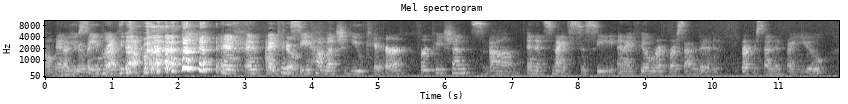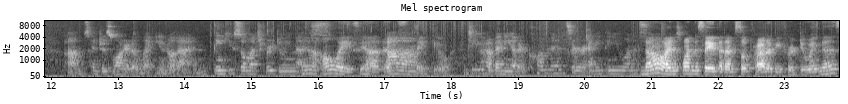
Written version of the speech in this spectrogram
Oh my and god, you you're gonna make me seem cry. like and and I can you. see how much you care for patients, Mhm. um, and it's nice to see, and I feel represented represented by you. Um, so I just wanted to let you know that, and thank you so much for doing this. Yeah, always. Yeah, that's, Um, thank you. Do you have any other comments or anything you want to say? No, I just wanted to say that I'm so proud of you for doing this.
